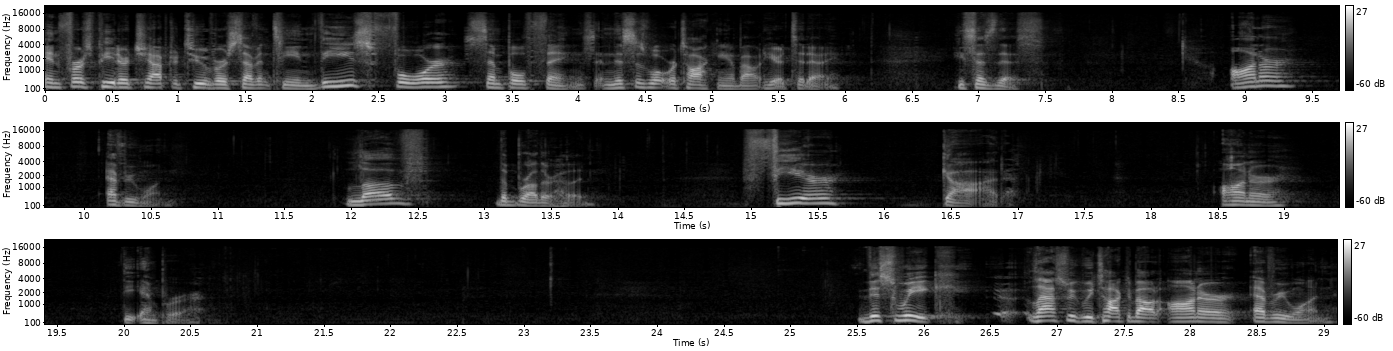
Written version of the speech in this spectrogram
in 1 Peter chapter 2 verse 17 these four simple things and this is what we're talking about here today. He says this honor everyone, love the brotherhood, fear God, honor the emperor. This week, last week we talked about honor everyone.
